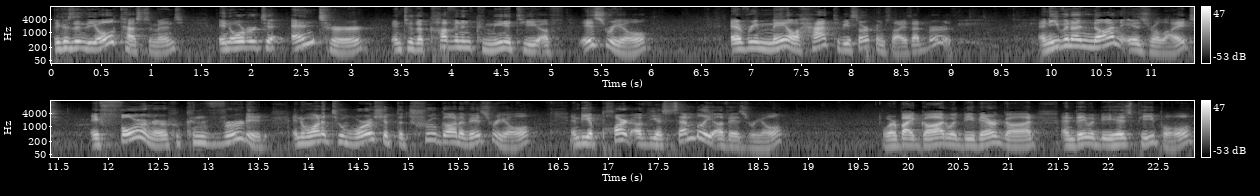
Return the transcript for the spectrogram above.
Because in the Old Testament, in order to enter into the covenant community of Israel, every male had to be circumcised at birth. And even a non Israelite, a foreigner who converted and wanted to worship the true God of Israel and be a part of the assembly of Israel, whereby God would be their God and they would be his people,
